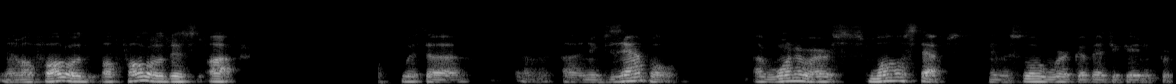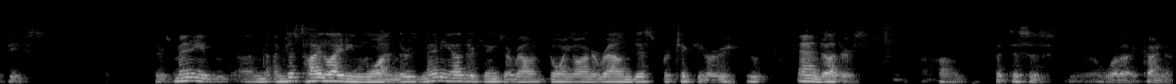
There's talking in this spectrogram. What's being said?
And I'll follow, I'll follow this up with a uh, an example of one of our small steps in the slow work of educating for peace. There's many, I'm, I'm just highlighting one, there's many other things around going on around this particular issue and others. Um, but this is what I kind of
